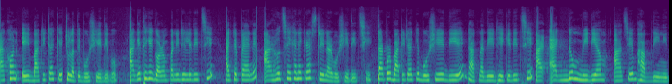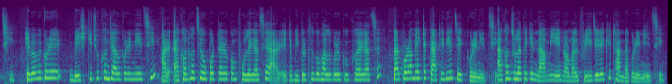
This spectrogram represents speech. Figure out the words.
এখন এই বাটিটাকে চুলাতে বসিয়ে দেব। আগে থেকে গরম পানি ঢেলে দিচ্ছি একটা প্যানে, আর হচ্ছে এখানে একটা স্ট্রেনার বসিয়ে দিচ্ছি। তারপর বাটিটাকে বসিয়ে দিয়ে ঢাকনা দিয়ে ঢেকে দিচ্ছি, আর একদম মিডিয়াম আঁচে ভাপ দিয়ে নিচ্ছি। এভাবে করে বেশ কিছুক্ষণ জাল করে নিয়েছি, আর এখন হচ্ছে উপরটা এরকম ফুলে গেছে, আর এটা ভিতর থেকেও ভালো করে কুক হয়ে গেছে। তারপর আমি একটা কাঠি দিয়ে চেক করে নিচ্ছি। এখন চুলা থেকে নামিয়ে নর্মাল ফ্রিজে রেখে ঠান্ডা করে নিয়েছি।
